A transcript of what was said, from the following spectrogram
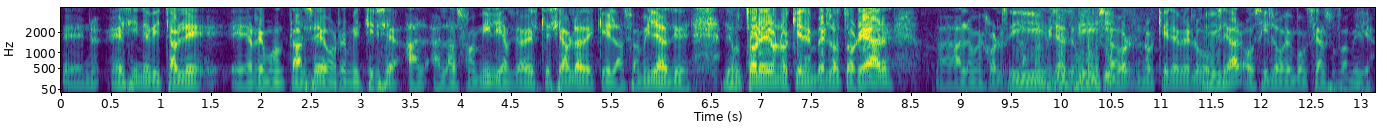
es inevitable remontarse o remitirse a, las familias. Ya ves que se habla de que las familias de, un torero no quieren verlo torear, a, lo mejor sí, la familia de un boxeador no quiere verlo boxear o sí lo ven boxear su familia.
